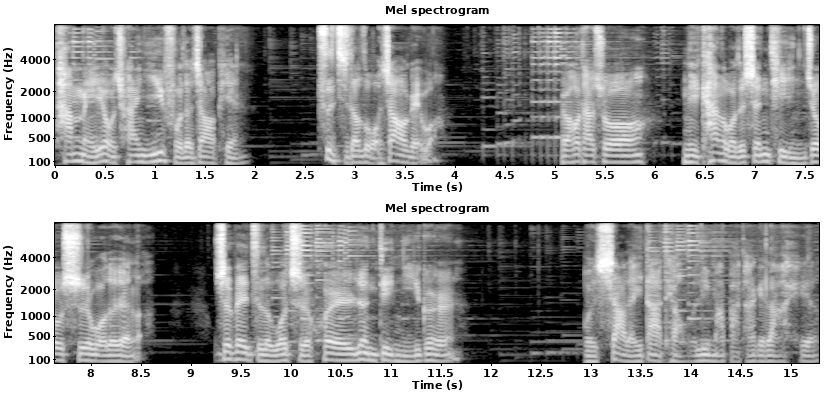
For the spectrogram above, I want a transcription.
他没有穿衣服的照片，自己的裸照给我。然后他说：“你看了我的身体，你就是我的人了。这辈子我只会认定你一个人。”我吓了一大跳，我立马把他给拉黑了。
